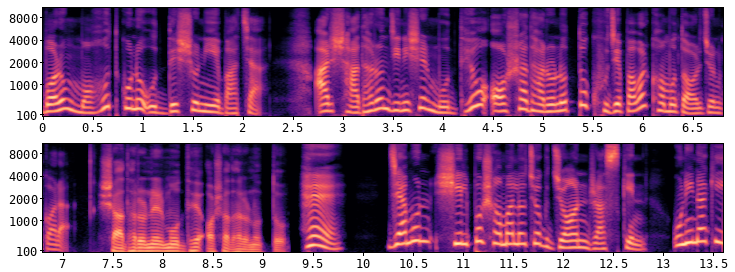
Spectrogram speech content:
বরং মহৎ কোনো উদ্দেশ্য নিয়ে বাঁচা আর সাধারণ জিনিসের মধ্যেও অসাধারণত্ব খুঁজে পাওয়ার ক্ষমতা অর্জন করা। সাধারণের মধ্যে অসাধারণত্ব। হ্যাঁ যেমন শিল্প সমালোচক জন রাস্কিন উনি নাকি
